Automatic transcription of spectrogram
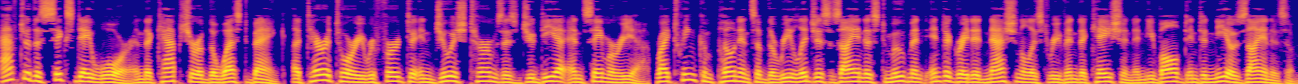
After the Six-Day War and the capture of the West Bank, a territory referred to in Jewish terms as Judea and Samaria, right-wing components of the religious Zionist movement integrated nationalist revindication and evolved into Neo-Zionism.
